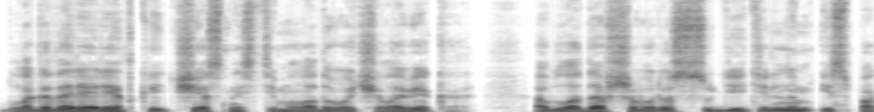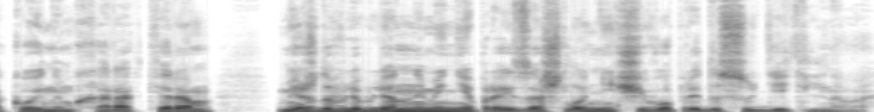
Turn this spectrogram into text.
Благодаря редкой честности молодого человека, обладавшего рассудительным и спокойным характером, между влюбленными не произошло ничего предосудительного,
